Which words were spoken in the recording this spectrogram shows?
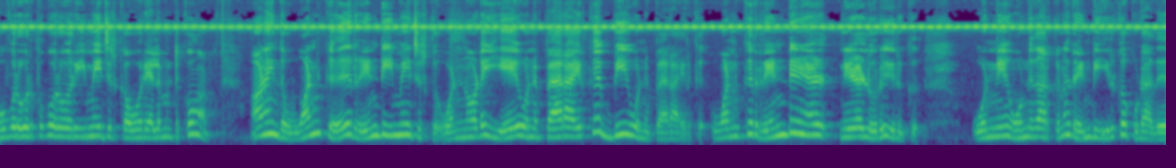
ஒவ்வொரு உறுப்புக்கும் ஒரு ஒரு இமேஜ் இருக்க ஒவ்வொரு எலமெண்ட்டுக்கும் ஆனால் இந்த ஒன்க்கு ரெண்டு இமேஜ் இருக்குது ஒன்னோட ஏ ஒன்று பேர் ஆயிருக்கு பி ஒன்று பேர் ஆயிருக்கு. ஒன்க்கு ரெண்டு நிழல் நிழலுரு இருக்குது ஒன்றே ஒன்று தான் இருக்கணும் ரெண்டு இருக்கக்கூடாது.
